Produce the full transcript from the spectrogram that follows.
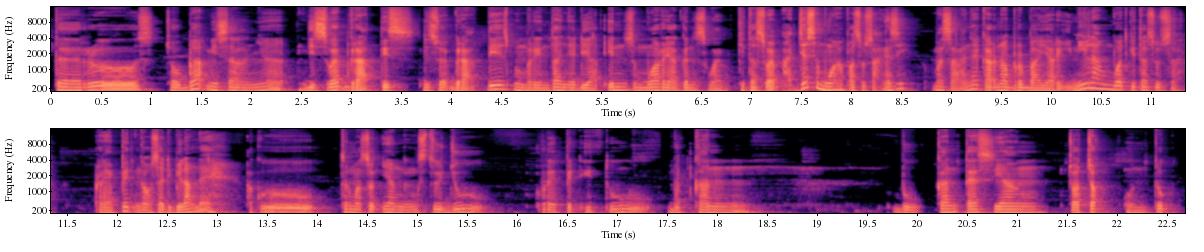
Terus coba misalnya di swab gratis. Di swab gratis pemerintah nyediain semua reagen swab. Kita swab aja semua apa susahnya sih? Masalahnya karena berbayar inilah membuat kita susah rapid nggak usah dibilang deh aku termasuk yang setuju rapid itu bukan bukan tes yang cocok untuk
